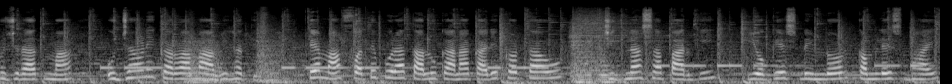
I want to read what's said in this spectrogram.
ગુજરાતમાં ઉજવણી કરવામાં આવી હતી. તેમાં ફતેપુરા તાલુકાના કાર્યકર્તાઓ જિજ્ઞાસા પારગી, યોગેશ ડિંડોર, કમલેશભાઈ,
